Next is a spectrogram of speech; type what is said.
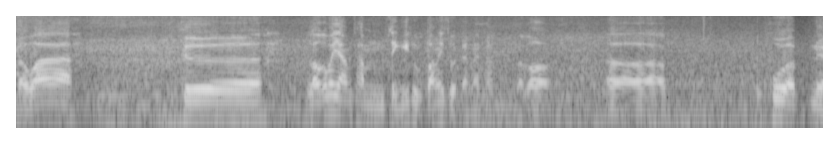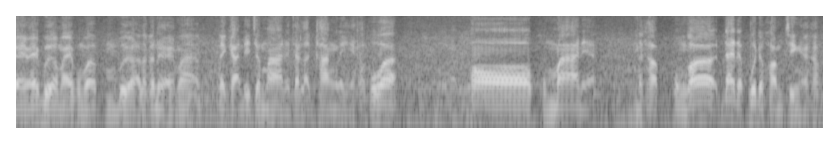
แบบว่า คือเราก็พยายามทำสิ่งที่ถูกต้องที่สุดอะนะครับ แล้วก็เอ่อพูดว่าเหนื่อยไหมเบื่อไหมผมแบบผมเบื่อแล้วก็เหนื่อยมากในการที่จะมาในแต่ละครั้งอะไรอย่างเงี้ยครับเพราะว่าพอผมมาเนี่ยนะครับผมก็ได้แต่พูดแต่ความจริงอะครับ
